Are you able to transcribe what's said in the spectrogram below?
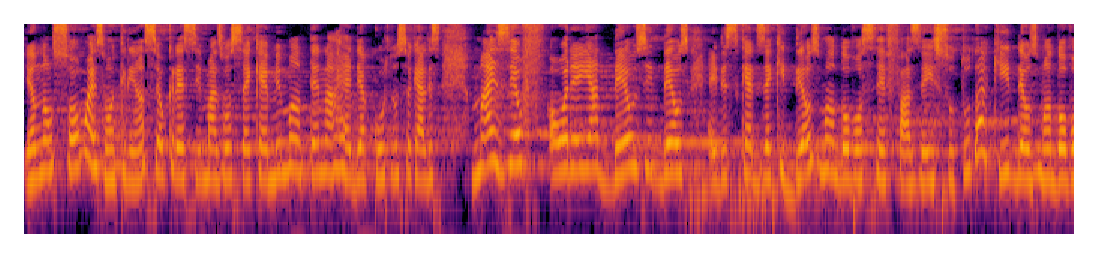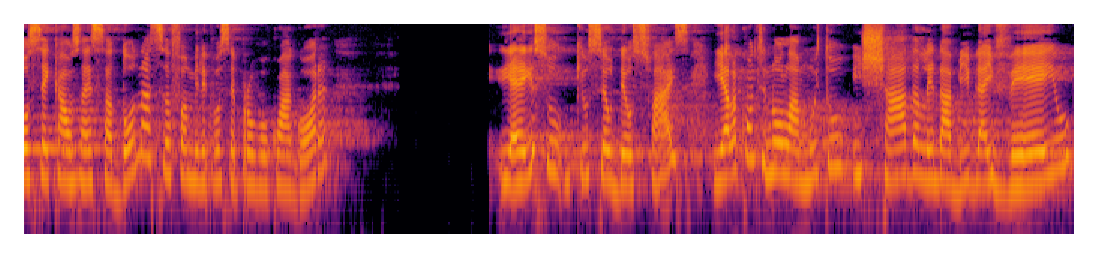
Eu não sou mais uma criança, eu cresci, mas você quer me manter na rédea curta, não sei o que. Ela disse, mas eu orei a Deus e Deus. Ele disse, quer dizer que Deus mandou você fazer isso tudo aqui, Deus mandou você causar essa dor nessa família que você provocou agora e é isso que o seu Deus faz. E ela continuou lá muito inchada, lendo a Bíblia. Aí veio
